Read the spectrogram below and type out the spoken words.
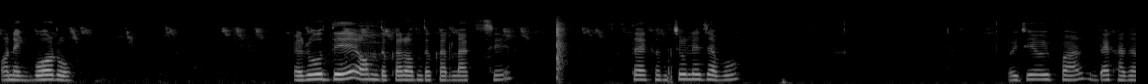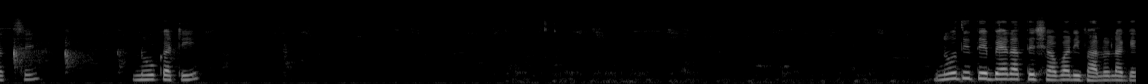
অনেক বড়। রোদে অন্ধকার অন্ধকার লাগছে। তা এখন চলে যাব। ওই যে ওই পার দেখা যাচ্ছে। নৌকাটি নদীতে বেড়াতে সবারই ভালো লাগে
